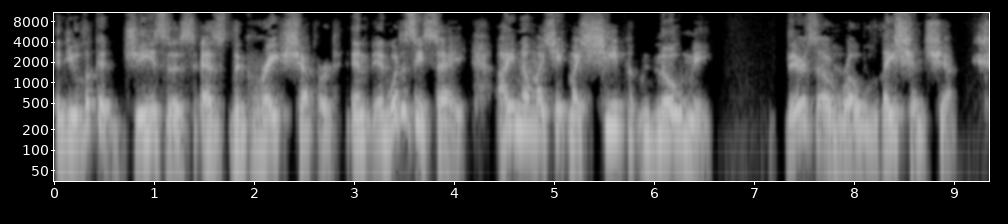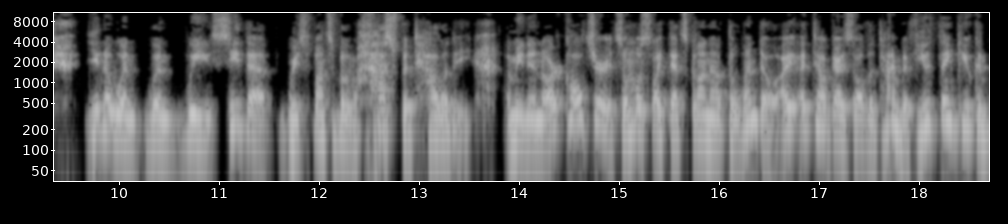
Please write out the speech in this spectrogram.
and you look at Jesus as the great shepherd, and, and what does he say? I know my sheep, my sheep know me. There's a relationship. You know, when when we see that responsibility of hospitality, I mean, in our culture, it's almost like that's gone out the window. I, I tell guys all the time, if you think you can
